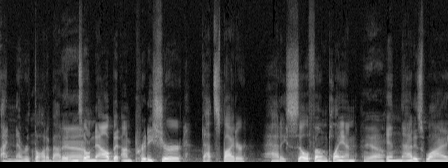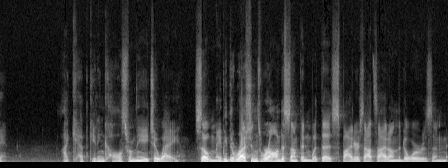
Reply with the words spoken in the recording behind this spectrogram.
I never thought about it Yeah. until now, but I'm pretty sure that spider had a cell phone plan. Yeah. And that is why I kept getting calls from the HOA. So maybe the Russians were onto something with the spiders outside on the doors and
